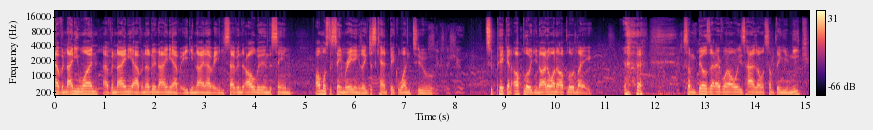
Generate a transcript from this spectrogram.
I have a 91, I have a 90, I have another 90, I have an 89, I have an 87. They're all within the same, almost the same ratings. I just can't pick one to to pick and upload. You know, I don't want to upload like some builds that everyone always has. I want something unique,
